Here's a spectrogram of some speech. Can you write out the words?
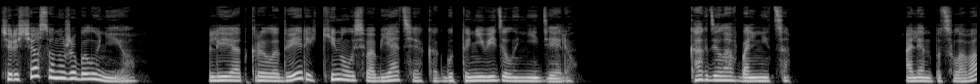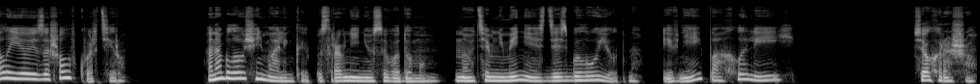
Через час он уже был у нее. Лия открыла дверь и кинулась в объятия, как будто не видела неделю. Как дела в больнице?» Ален поцеловал ее и зашел в квартиру. Она была очень маленькой по сравнению с его домом, но тем не менее здесь было уютно, и в ней пахло лией. Все хорошо.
